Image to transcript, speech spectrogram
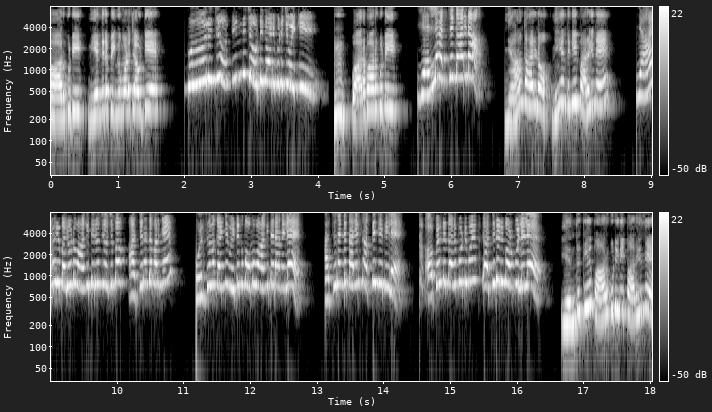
പാറുകുട്ടി നീ എന്തിനാ പിങ്കുമോളെ ചവിട്ടിയേ? പറ പാറുകുട്ടി. ഞാൻ കാരണോ? നീ എന്തെങ്കിലും പറയുന്നേ? എന്തൊക്കെയാ ബലൂൺ നീ ചോദിച്ചപ്പോ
